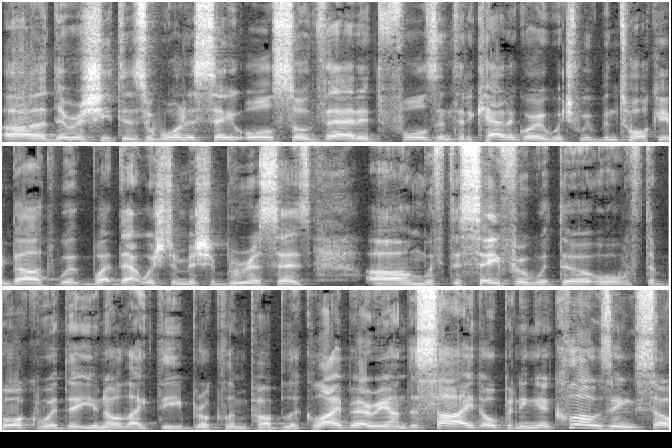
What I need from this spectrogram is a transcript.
uh, there are sheetas who want to say also that it falls into the category which we've been talking about with what that which the Mishabura says um, with the sefer with the or with the book with the you know like the Brooklyn Public Library on the side opening and closing. So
